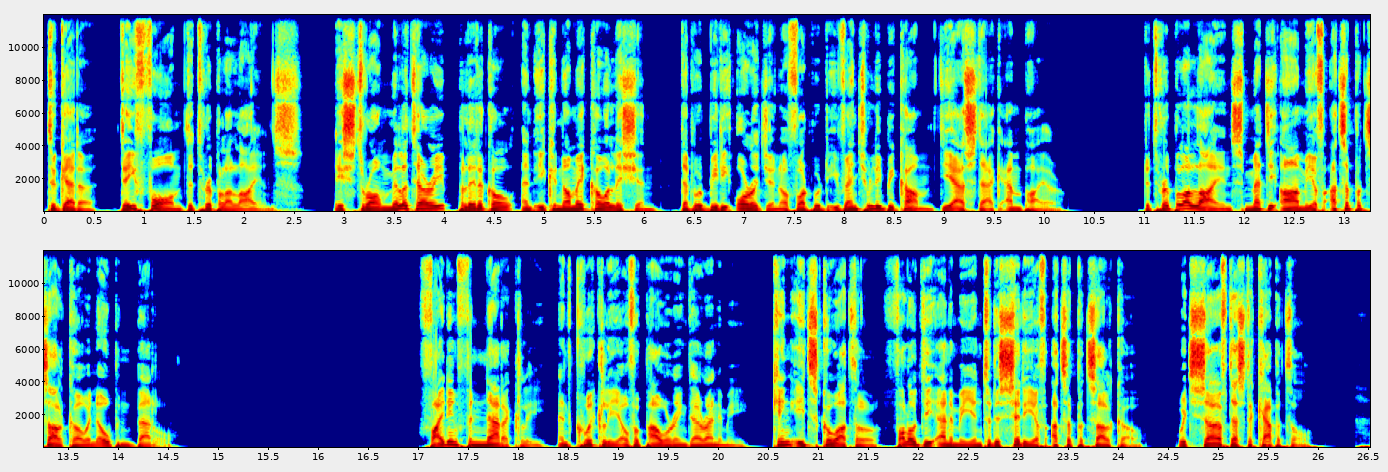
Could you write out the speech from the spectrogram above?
Together, they formed the Triple Alliance, a strong military, political and economic coalition that would be the origin of what would eventually become the Aztec Empire. The Triple Alliance met the army of Azcapotzalco in open battle, fighting fanatically and quickly overpowering their enemy. King Itzcoatl followed the enemy into the city of Azcapotzalco, which served as the capital.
